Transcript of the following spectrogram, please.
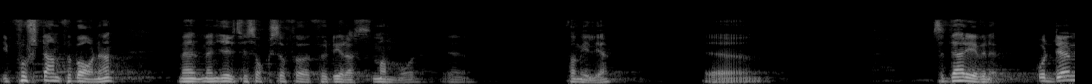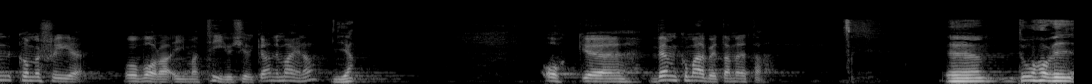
I första hand för barnen, men, men givetvis också för, för deras mammor, eh, familjer. Eh, så där är vi nu. Och den kommer ske och vara i Matteuskyrkan i Majorna? Ja. Och eh, vem kommer arbeta med detta? Eh, då har vi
